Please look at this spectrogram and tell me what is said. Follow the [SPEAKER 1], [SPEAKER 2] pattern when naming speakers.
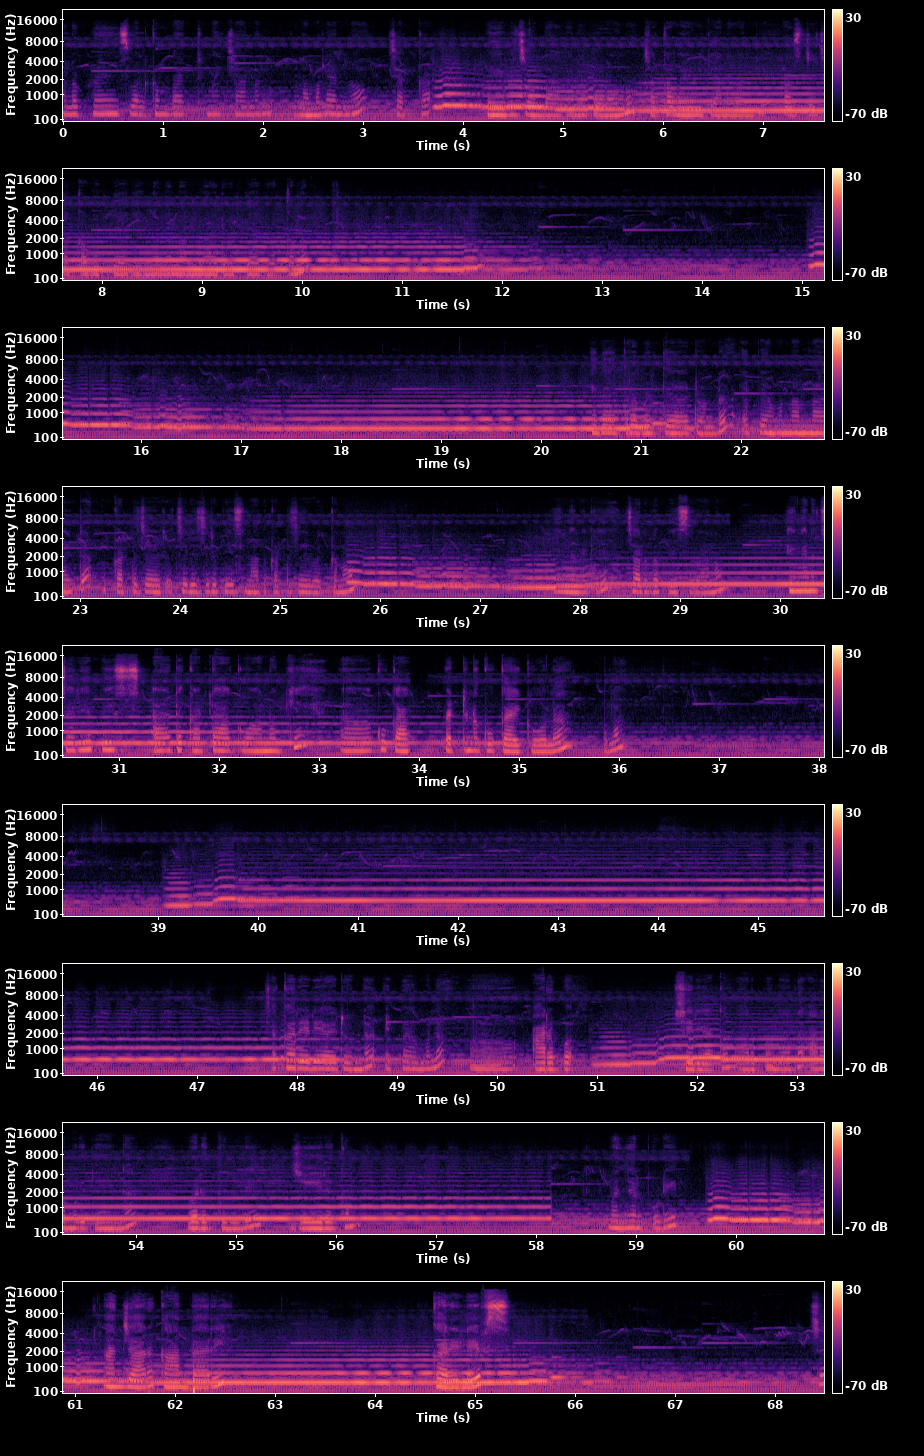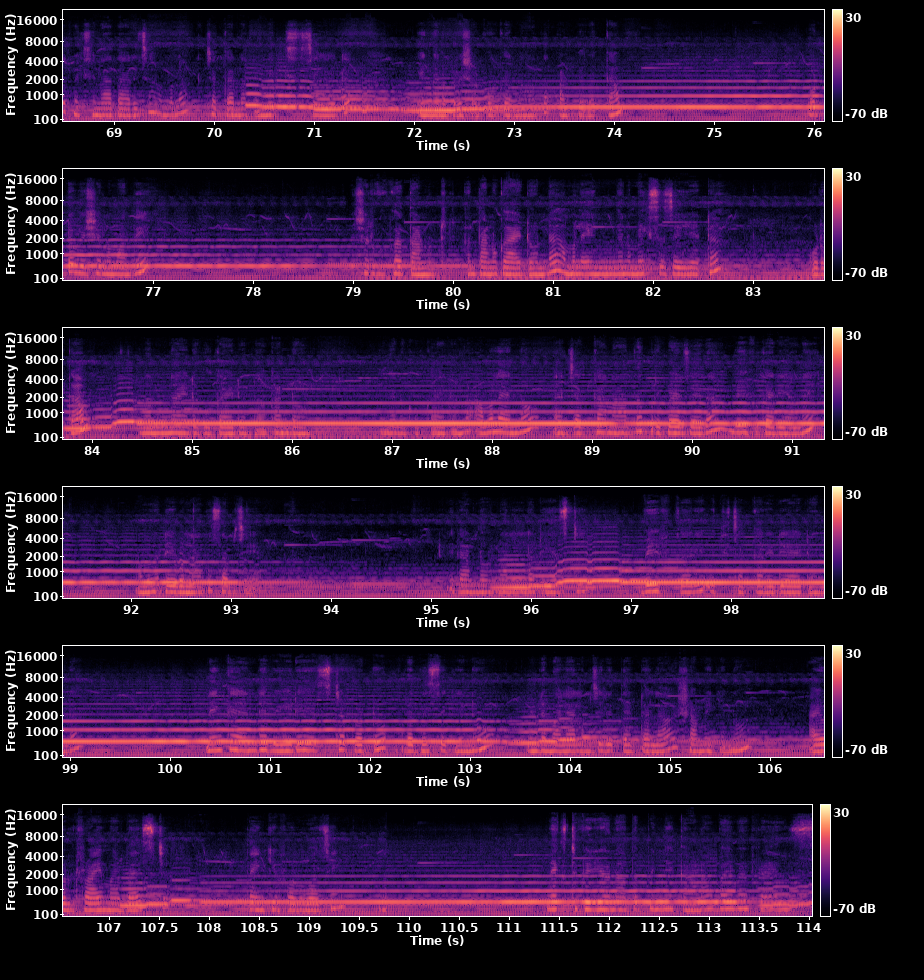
[SPEAKER 1] Hello friends welcome back to my channel നമ്മളിന്ന് ചക്ക വേവിച്ചുണ്ടാക്കാൻ പോകുന്നു. ചക്ക വേവിക്കാൻ വേണ്ടി ഫസ്റ്റ് ചക്ക വൃത്തിയാക്കി ഇങ്ങനെ നന്നായിട്ട് വൃത്തിയാക്കി വെക്കണം. ഇത് എത്ര വൃത്തിയായിട്ടുണ്ട്? ഇപ്പം നമ്മൾ നന്നായിട്ട് കട്ട് ചെയ്ത് ചെറിയ ചെറിയ പീസിനകത്ത് കട്ട് ചെയ്ത് വെക്കണം. ഇങ്ങനെയൊക്കെ ചെറുത പീസ് വേണം. ഇങ്ങനെ ചെറിയ പീസ് ആയിട്ട് കട്ടാക്കുവാണെങ്കിൽ കുക്കാ പെട്ടെന്ന് കുക്കായിക്കോല ചക്ക റെഡി ആയിട്ടുണ്ട്. ഇപ്പം നമ്മൾ അരപ്പ് ശരിയാക്കാം. അരപ്പ് എന്ന് പറഞ്ഞാൽ അരമുറി തേങ്ങ വെളുത്തുള്ളി ജീരകം മഞ്ഞൾപ്പൊടി അഞ്ചാറ് കാന്താരി കറി ലീവ്സ് മിക്സിനകത്ത് അടിച്ച് നമ്മൾ ചക്കറിനകത്ത് മിക്സ് ചെയ്തിട്ട് ഇങ്ങനെ പ്രഷർ കുക്കറിനകത്ത് അടുത്ത് വെക്കാം. ഒട്ട് വിഷൽ മതി. പ്രഷർ കുക്കർ തണു തണുക്കായിട്ടുണ്ട് നമ്മൾ എങ്ങനെ മിക്സ് ചെയ്തിട്ട് കൊടുക്കാം? നന്നായിട്ട് ടേബിളിനകത്ത് സെർവ് ചെയ്യാം. കണ്ടോ? നല്ല ടേസ്റ്റ്. ബീഫ് കറി വിത്ത് ചക്ക റെഡി ആയിട്ടുണ്ട്. നിങ്ങൾക്ക് എന്റെ വീഡിയോ ഇഷ്ടപ്പെട്ടു പ്രതീക്ഷിക്കുന്നു. എന്റെ മലയാളം ചിരി തെറ്റല്ല ക്ഷമിക്കുന്നു. I will try my best thank you for watching next വീഡിയോനകത്ത് പിന്നെ കാണാം. Bye bye friends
